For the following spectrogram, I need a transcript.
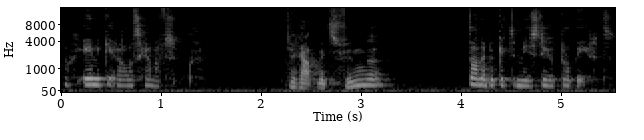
Nog één keer alles gaan afzoeken. Je gaat niks vinden. Dan heb ik het tenminste geprobeerd.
